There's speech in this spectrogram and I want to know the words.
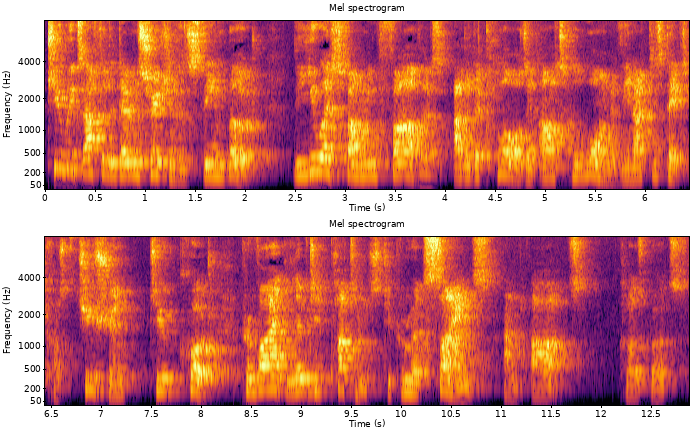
Two weeks after the demonstration of the steamboat, the US founding fathers added a clause in Article 1 of the United States Constitution to, quote, provide limited patents to promote science and arts, close quotes.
